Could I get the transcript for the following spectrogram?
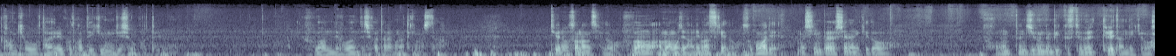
環境を耐えることができるんでしょうかという不安で不安で仕方なくなってきました。っていうのは嘘なんですけど不安はまあもちろんありますけどそこまで、まあ、心配はしてないけど本当に自分でもビッグスって言われて照れたんで今日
